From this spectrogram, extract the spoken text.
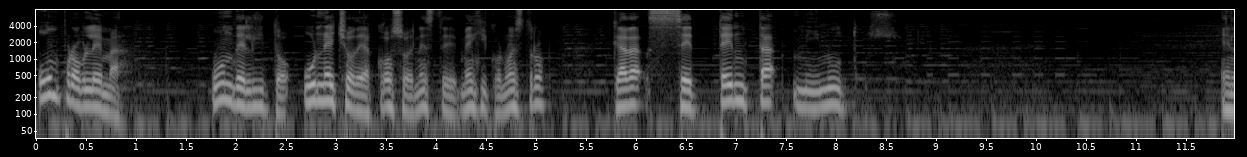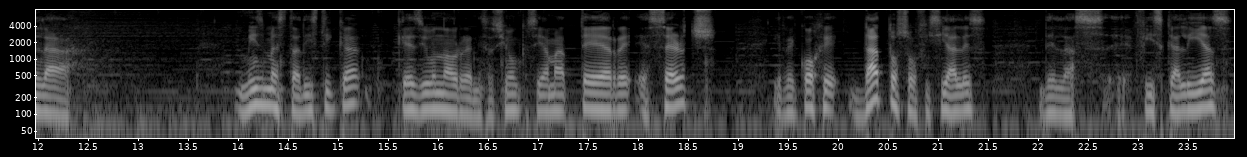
un problema, un delito, un hecho de acoso en este México nuestro cada 70 minutos. En la misma estadística que es de una organización que se llama TR Search y recoge datos oficiales de las eh, fiscalías,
